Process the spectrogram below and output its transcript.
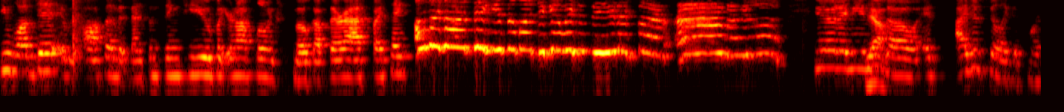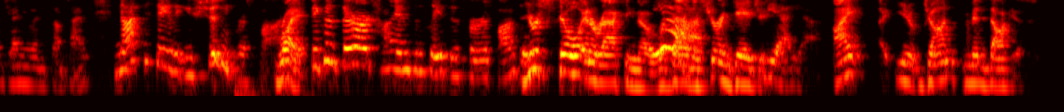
you loved it, it was awesome, it meant something to you, but you're not blowing smoke up their ass by saying, "Oh my god, thank you so much! I can't wait to see you next time." Oh my god, you know what I mean? Yeah. So it's I just feel like it's more genuine sometimes. Not to say that you shouldn't respond, Right. Because there are times and places for responses. You're still interacting though, Yeah. regardless. You're engaging. yeah, yeah, I, you know, John Minadakis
